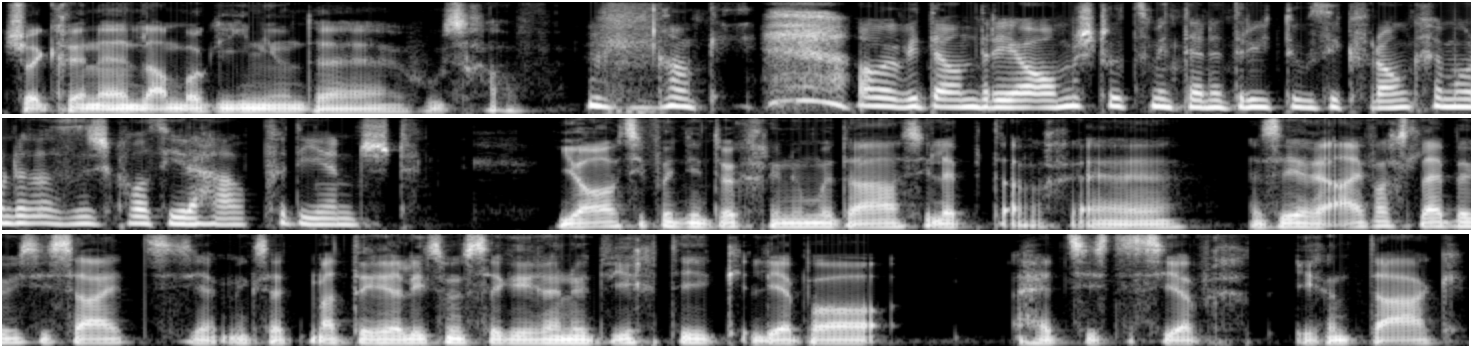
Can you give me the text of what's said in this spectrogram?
schon einen Lamborghini und ein Haus kaufen Okay. Aber bei Andrea Amstutz mit diesen 3000 Franken im Monat, das ist quasi ihr Hauptverdienst? Ja, sie verdient wirklich nur da. Sie lebt einfach äh, ein sehr einfaches Leben, wie sie sagt. Sie hat mir gesagt, Materialismus sei ihr nicht wichtig. Lieber hat sie es, dass sie einfach ihren Tag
